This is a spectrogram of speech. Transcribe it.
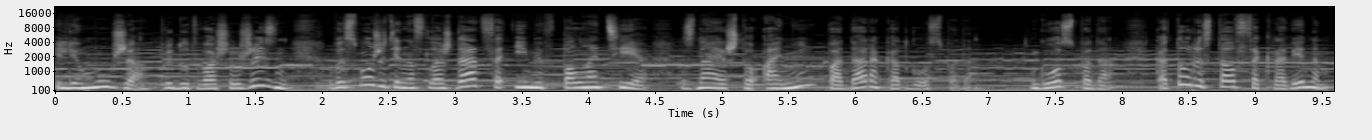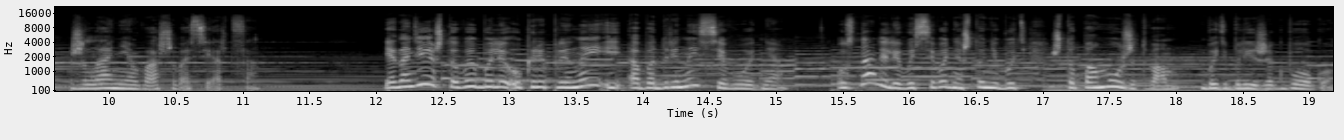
или мужа придут в вашу жизнь, вы сможете наслаждаться ими в полноте, зная, что они – подарок от Господа. Господа, который стал сокровенным желанием вашего сердца. Я надеюсь, что вы были укреплены и ободрены сегодня. Узнали ли вы сегодня что-нибудь, что поможет вам быть ближе к Богу?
